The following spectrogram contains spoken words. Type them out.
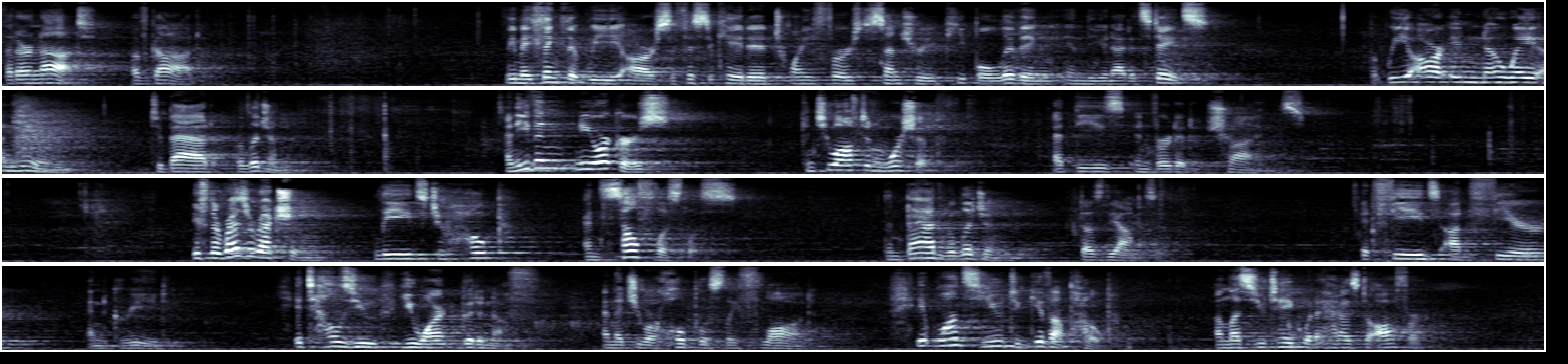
that are not of God. We may think that we are sophisticated 21st century people living in the United States, but we are in no way immune to bad religion. And even New Yorkers can too often worship at these inverted shrines. If the resurrection leads to hope and selflessness, then bad religion does the opposite. It feeds on fear and greed. It tells you you aren't good enough and that you are hopelessly flawed. It wants you to give up hope unless you take what it has to offer,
